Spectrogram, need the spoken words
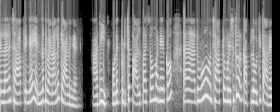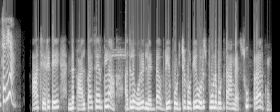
எல்லாரும் சாப்பிடுங்க. என்னது வேணாலும் கேளுங்க. ஆதி உனக்கு பிடிச்ச பால் பாயசமும் பண்ணியிருக்கோம் அதுவும் சாப்பிட்டு முடிச்சிட்டு ஒரு கப்பில் ஊற்றி தரேன் சரியா? ஆ சரி தே இந்த பால் பாயசம் இருக்குல்ல அதுல ஒரு லட்டு அப்படியே பிடிச்சி போட்டு ஒரு ஸ்பூனை போட்டு தாங்க. சூப்பரா இருக்கும்.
